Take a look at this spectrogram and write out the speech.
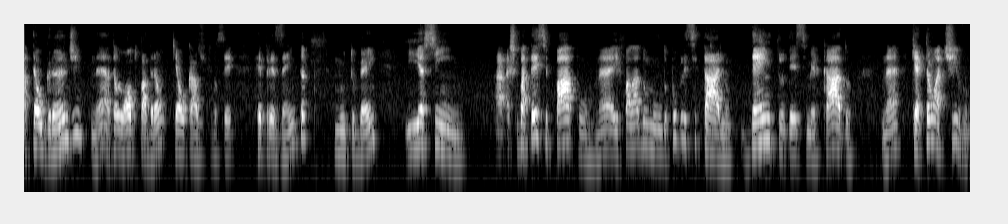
até o grande, né, até o alto padrão, que é o caso que você representa muito bem. E assim, acho que bater esse papo, né, e falar do mundo publicitário dentro desse mercado, né, que é tão ativo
